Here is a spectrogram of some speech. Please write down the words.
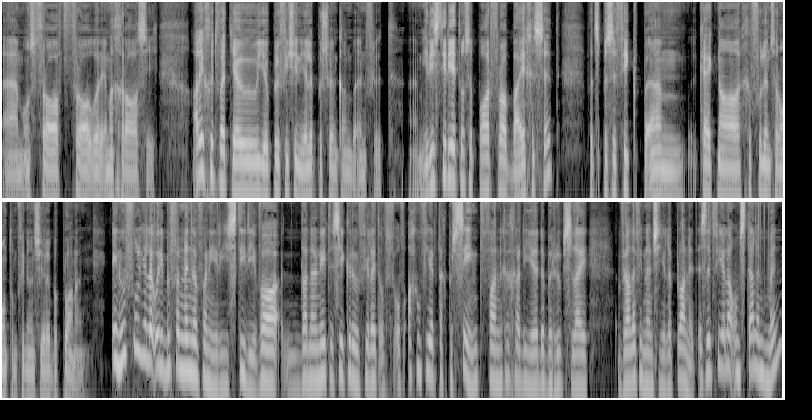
Ehm um, ons vra vra oor immigrasie. Al die goed wat jou jou professionele persoon kan beïnvloed. Um, hierdie studie het ons 'n paar vrae bygesit wat spesifiek ehm um, kyk na gevoelens rondom finansiële beplanning. En hoe voel julle oor die bevindinge van hierdie studie waar dan nou net 'n sekere hoeveelheid of of 48% van gegradueerde beroepslui wel 'n finansiële plan het. Is dit vir julle ontstellend min?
